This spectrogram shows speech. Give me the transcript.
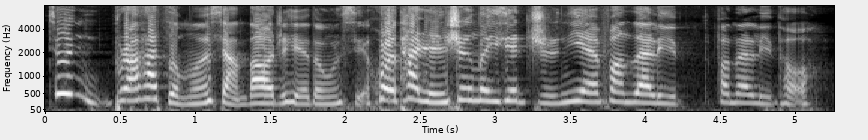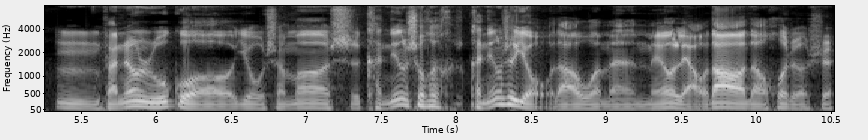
就是你不知道他怎么能想到这些东西，或者他人生的一些执念放在里放在里头。嗯，反正如果有什么是肯定是会肯定是有的，我们没有聊到的，或者是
